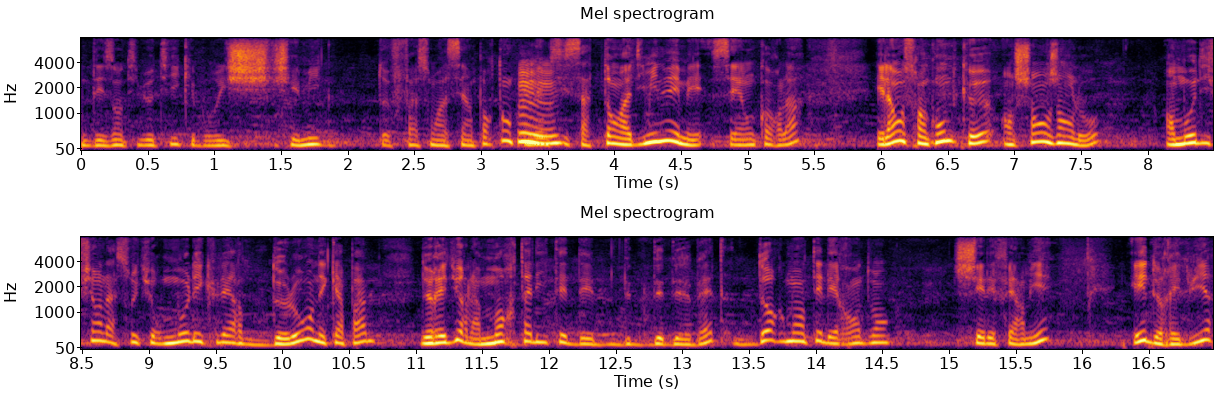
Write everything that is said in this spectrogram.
des antibiotiques et produits chimiques de façon assez importante, même mhm. si ça tend à diminuer, mais c'est encore là. Et là, on se rend compte qu'en changeant l'eau, en modifiant la structure moléculaire de l'eau, on est capable de réduire la mortalité des bêtes, d'augmenter les rendements chez les fermiers et de réduire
